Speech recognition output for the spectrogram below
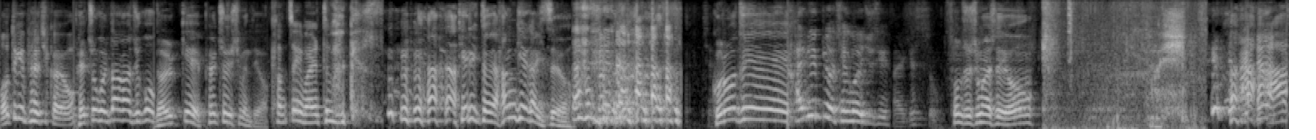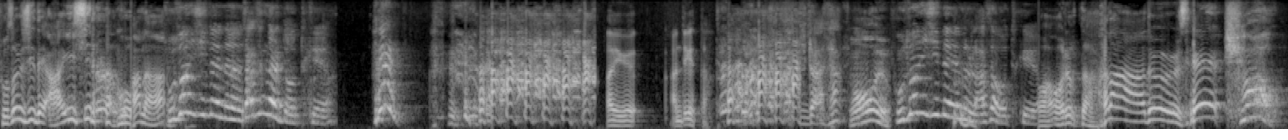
어떻게 펼칠까요? 배 쪽을 따가지고 넓게 펼쳐주시면 돼요 갑자기 말투 바뀌었어. 캐릭터에 한계가 있어요 그러지 갈비뼈 제거해 주세요. 알겠어. 손 조심하세요 조선시대 아이씨라고 하나 조선 시대는 짜증 날 때 어떻게 해요? 아 이거 안 되겠다. 어휴 조선 시대에는 라사 어떻게 해요? 와 어렵다 하나 둘셋 셔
